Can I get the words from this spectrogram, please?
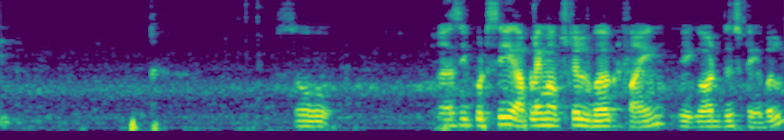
So as you could see, apply map still worked fine. We got this table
